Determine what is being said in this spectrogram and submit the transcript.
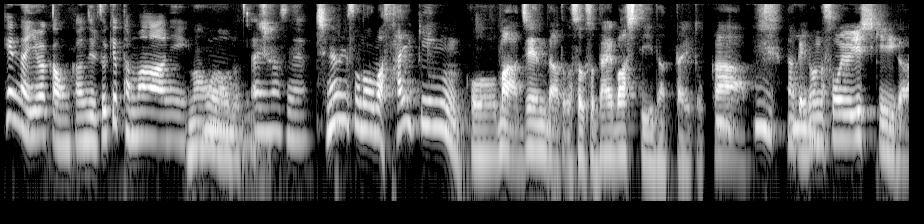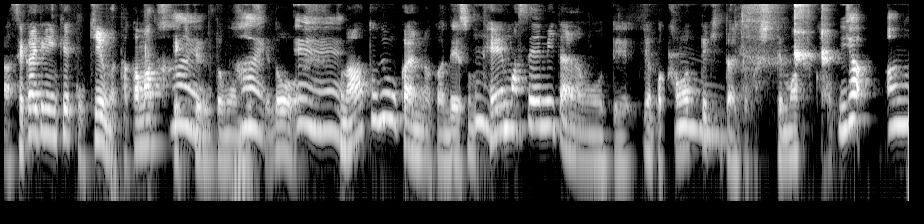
変な違和感を感じるときはたまに、うん、ありますね。ちなみにその、まあ、最近こう、まあ、ジェンダーとかそれこそダイバーシティだったりとか、なんかいろんなそういう意識が世界的に結構機運が高まってきてると思うんですけど、はいはい。えそのアート業界の中でそのテーマ性みたいなものってやっぱ変わってきたりとかしてますか、いやあの、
